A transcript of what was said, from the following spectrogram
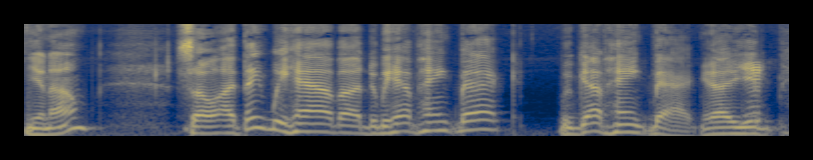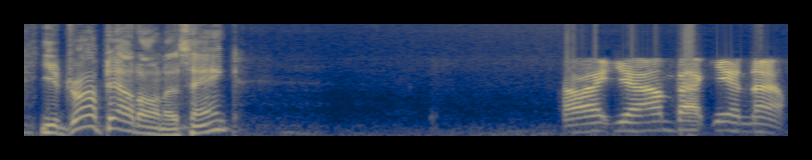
You know? So I think we have, uh, do we have Hank back? We've got Hank back. Uh, you, you dropped out on us, Hank. All right, yeah, I'm back in now.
